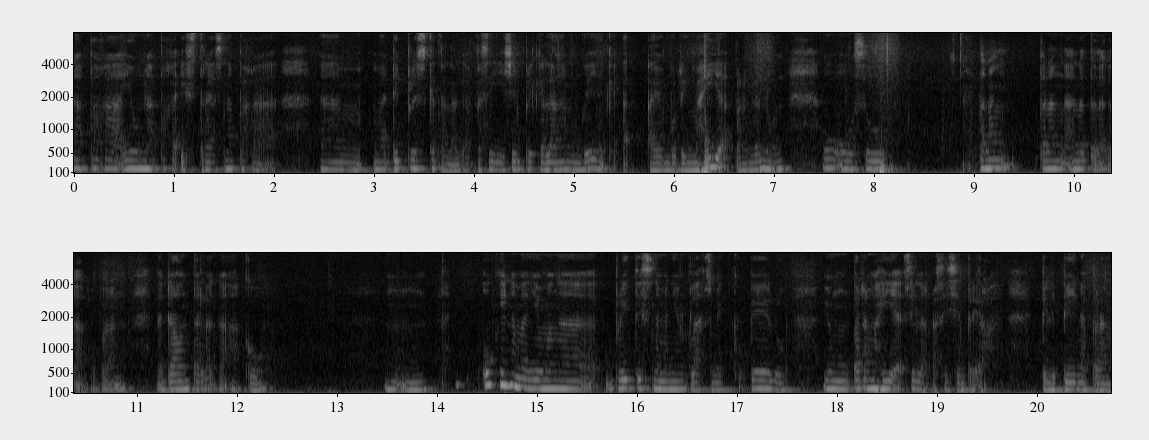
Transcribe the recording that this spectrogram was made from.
napaka, yung napaka-stress, napaka, um, ma-depress ka talaga. Kasi syempre kailangan mo ganyan. Ayaw mo rin mahiya, parang ganun. Oo, so, parang, parang ano talaga ako, parang na-down talaga ako. Mm-mm. Okay naman yung mga British naman yung classmate ko. Pero, yung parang mahiya sila kasi syempre, ah, Pilipina parang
